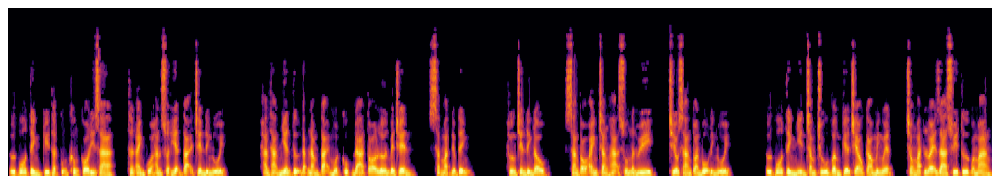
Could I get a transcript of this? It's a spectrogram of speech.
Ước vô tình kỳ thật cũng không có đi xa, thân ảnh của hắn xuất hiện tại trên đỉnh núi. Hắn thản nhiên tự đắc nằm tại một cục đá to lớn bên trên, sắc mặt điềm tĩnh. Hướng trên đỉnh đầu, sáng tỏ ánh trăng hạ xuống ngân huy, chiếu sáng toàn bộ đỉnh núi ước vô tình nhìn chăm chú vầng kia treo cao minh nguyệt, trong mắt lóe ra suy tư quan mang.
